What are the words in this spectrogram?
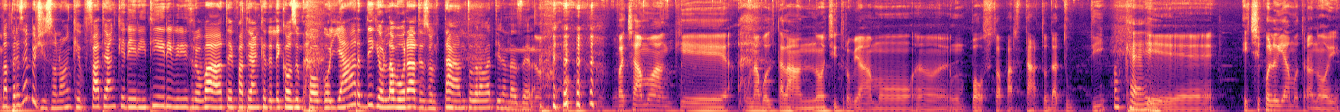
Ma per esempio ci sono anche fate anche dei ritiri, vi ritrovate, fate anche delle cose un po' gogliardi che o lavorate soltanto dalla mattina alla sera. No. Facciamo anche una volta l'anno, ci troviamo eh, un posto appartato da tutti. Okay. e, e ci colleghiamo tra noi,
